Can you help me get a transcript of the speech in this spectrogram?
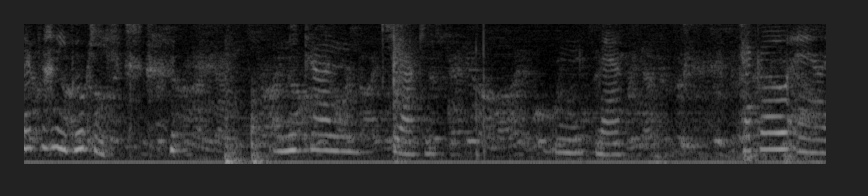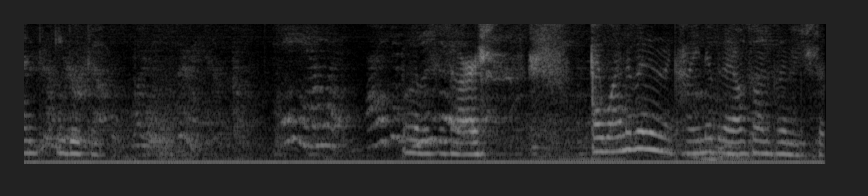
that's not Ibuki. Mikan Chiaki. Mm, nah. Peko and Ibuki. Oh, this is hard. I want to put in the kinda, but I also want to put in sure.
